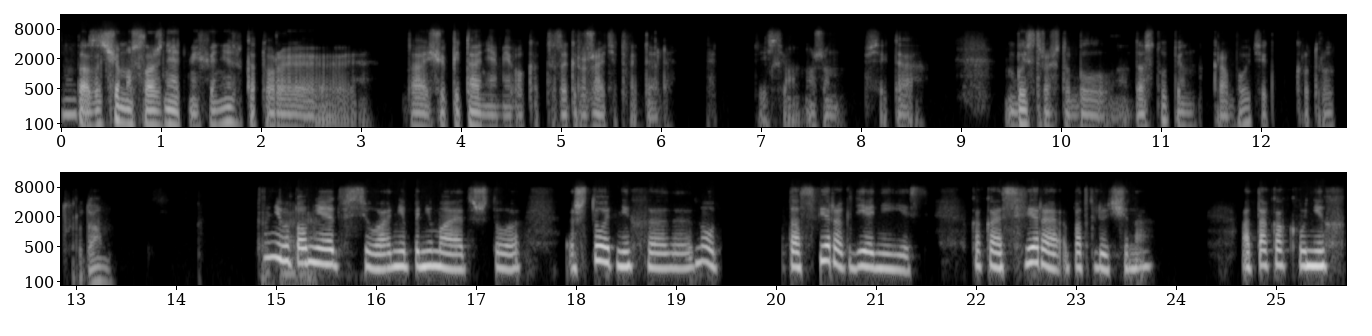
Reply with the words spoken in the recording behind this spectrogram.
Ну да, зачем усложнять механизм, который, да, еще питанием его как-то загружать и так далее. Если он нужен всегда быстро, чтобы был доступен к работе, к трудам. Они далее. выполняют все, они понимают, что, что от них, э, ну, та сфера, где они есть, какая сфера подключена. А так как у них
